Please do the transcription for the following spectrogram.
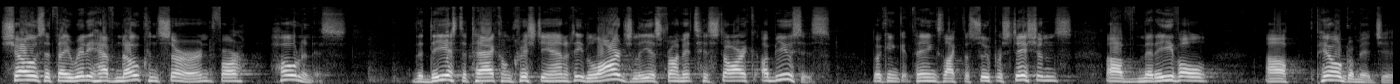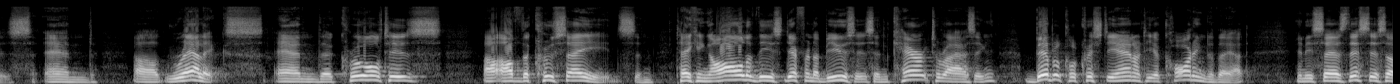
shows that they really have no concern for holiness. The deist attack on Christianity largely is from its historic abuses, looking at things like the superstitions of medieval uh, pilgrimages and uh, relics and the cruelties uh, of the Crusades and taking all of these different abuses and characterizing biblical Christianity according to that. And he says this is a,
